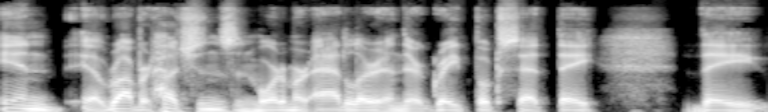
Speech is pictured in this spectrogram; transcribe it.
in uh, Robert Hutchins and Mortimer Adler and their great book set, they they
